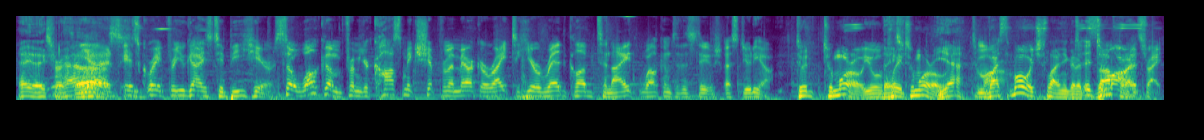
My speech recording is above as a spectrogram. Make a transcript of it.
Hey, thanks for having Yeah, us. it's, it's great for you guys to be here. So, welcome from your cosmic ship from America, right, to hear Red Club tonight. Welcome to the stu- uh, studio. To- tomorrow, you will play Thanks. tomorrow. Yeah. Tomorrow. 8 числа они говорят. Uh, tomorrow, that's right.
